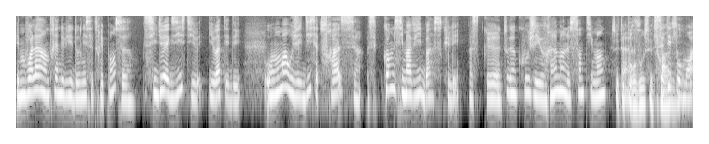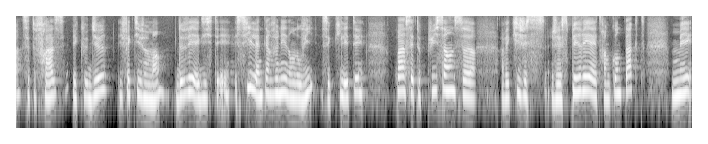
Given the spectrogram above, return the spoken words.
Et me voilà en train de lui donner cette réponse. Si Dieu existe, il, va t'aider. Au moment où j'ai dit cette phrase, c'est comme si ma vie basculait. Parce que tout d'un coup, j'ai eu vraiment le sentiment. C'était pour vous cette phrase? C'était pour moi cette phrase. Et que Dieu, effectivement, devait exister, s'il intervenait dans nos vies, c'est qu'il n'était pas cette puissance euh, avec qui j'espérais être en contact, mais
